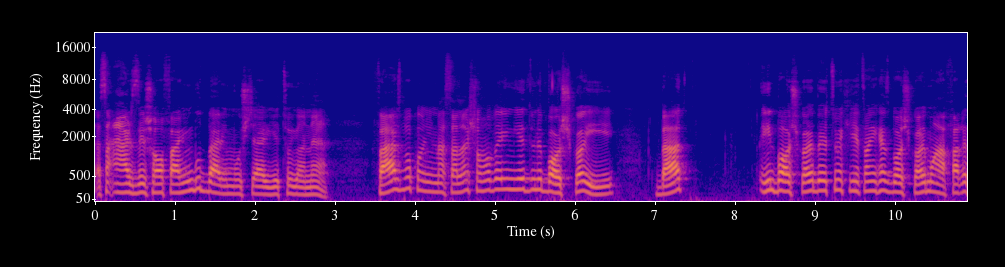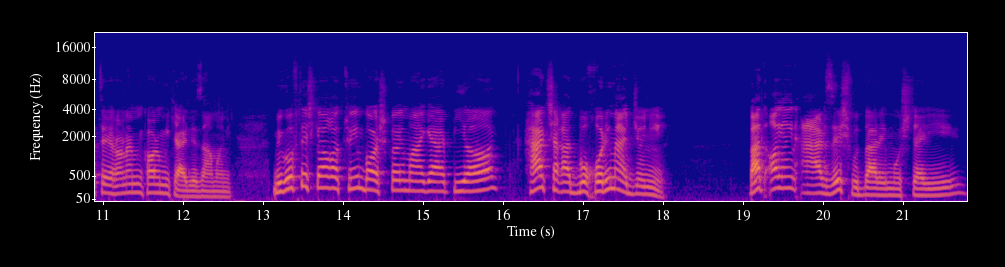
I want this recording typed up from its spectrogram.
اصلا ارزش آفرین بود برای مشتری تو یا نه. فرض بکنین مثلا شما برین یه دونه باشگاهی بعد این باشگاه بهتون که کتان یکی از باشگاه موفق تهران هم این کارو می‌کرد یه زمانی. میگفتش که آقا تو این باشگاه ما اگر بیای هر چقدر بخوری مجانیه بعد آیا این ارزش بود برای مشتری؟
